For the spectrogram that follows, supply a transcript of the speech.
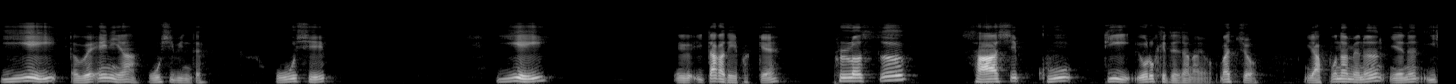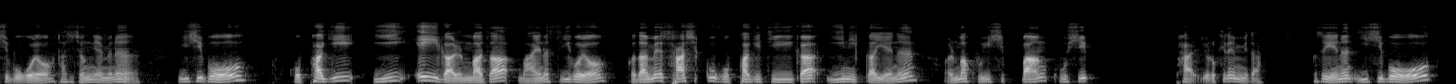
2A, 왜 N이야? 50인데. 50, 2A, 이거 이따가 대입할게. 플러스 49D 요렇게 되잖아요. 맞죠? 약분하면은 얘는 25고요. 다시 정리하면은 25 곱하기 2A가 얼마다? 마이너스 2고요. 그 다음에 49 곱하기 D가 2니까 얘는 얼마? 90방 98 이렇게 됩니다. 그래서 얘는 25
